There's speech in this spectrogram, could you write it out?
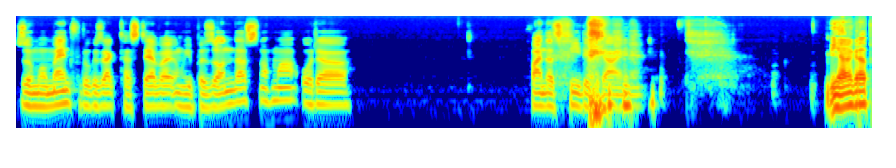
so einen Moment, wo du gesagt hast, der war irgendwie besonders nochmal oder waren das viele kleine? ja, gab,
